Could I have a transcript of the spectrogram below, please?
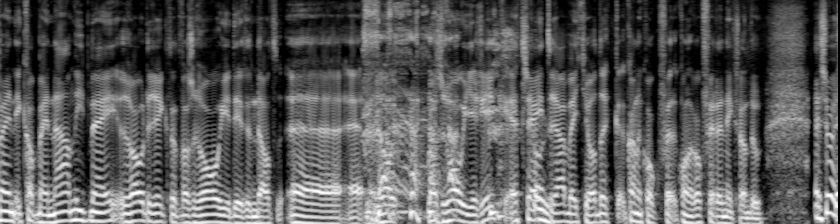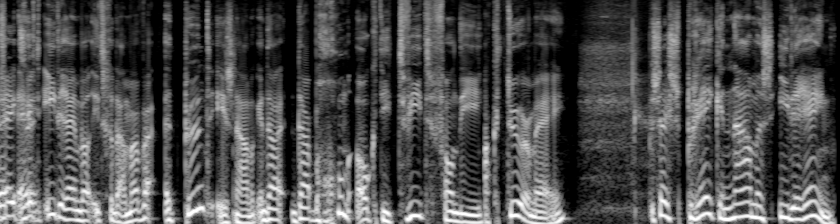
Mijn, ik had mijn naam niet mee. Roderick, dat was rooie, dit en dat. Eh, eh, was rooie Rick, et cetera. Weet je wel, daar kan ik ook, kon ik ook verder niks aan doen. En zo is- Nee, heeft iedereen wel iets gedaan. Maar waar- het punt is namelijk, en daar, daar begon ook die tweet van die acteur mee. Zij spreken namens iedereen.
